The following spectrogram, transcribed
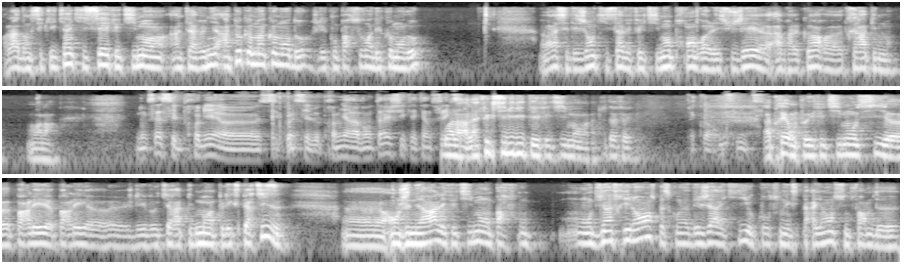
Voilà, donc c'est quelqu'un qui sait effectivement intervenir un peu comme un commando. Je les compare souvent à des commandos. Voilà, c'est des gens qui savent effectivement prendre les sujets à bras le corps très rapidement. Voilà. Donc ça, c'est le premier, c'est quoi? C'est le premier avantage, c'est quelqu'un de flexible? Voilà, la flexibilité, effectivement, tout à fait. Après, on peut effectivement aussi euh, parler, parler euh, je l'ai évoqué rapidement, un peu l'expertise. Euh, en général, effectivement, on, devient freelance parce qu'on a déjà acquis au cours de son expérience une forme de,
